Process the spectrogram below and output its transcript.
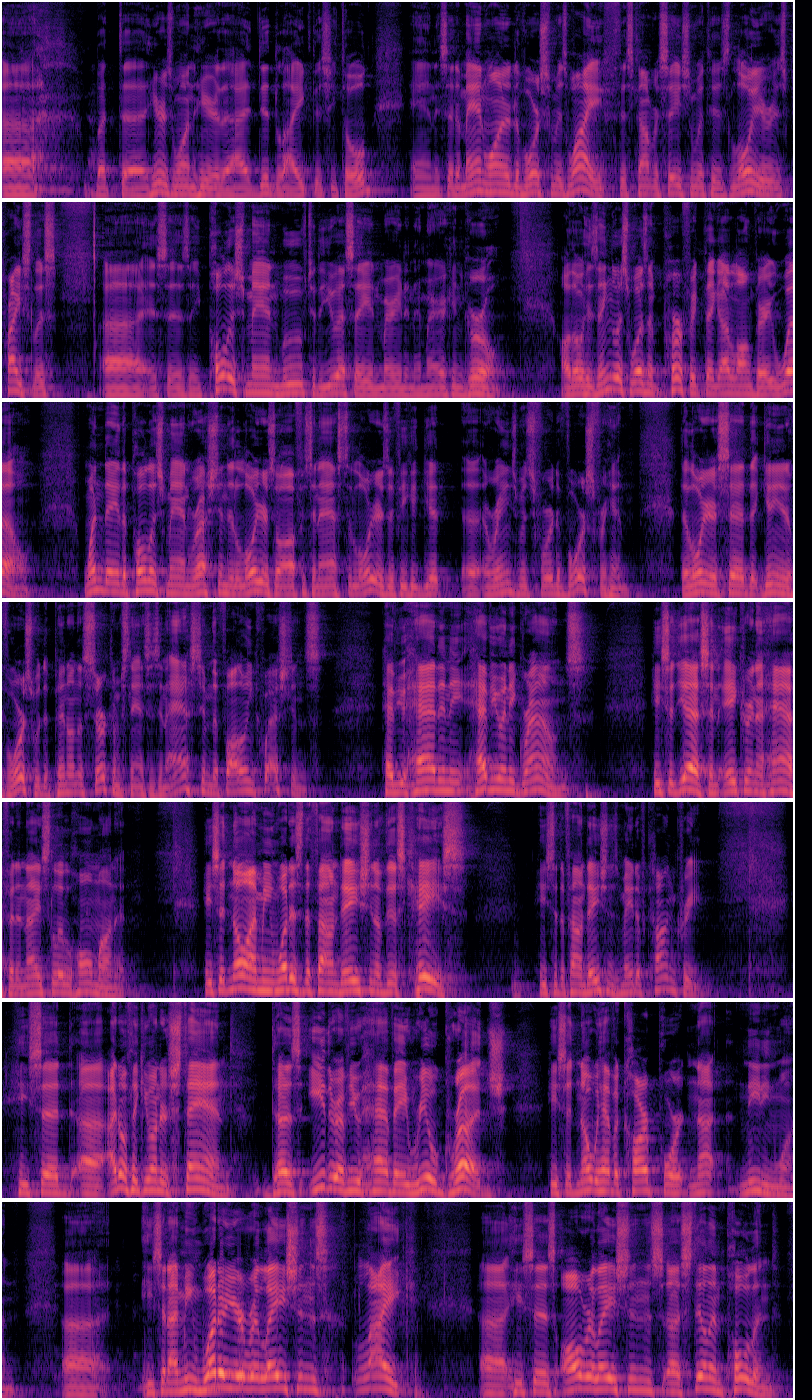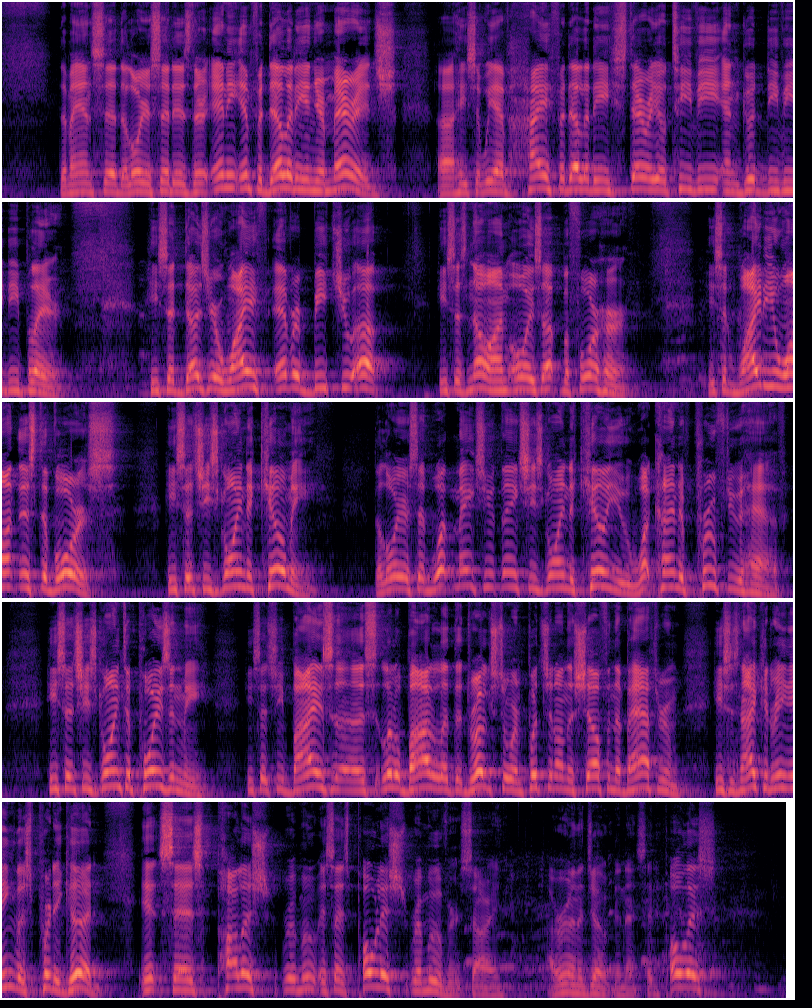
Uh, but uh, here's one here that I did like that she told. And it said, A man wanted a divorce from his wife. This conversation with his lawyer is priceless. Uh, it says, A Polish man moved to the USA and married an American girl. Although his English wasn't perfect, they got along very well. One day, the Polish man rushed into the lawyer's office and asked the lawyers if he could get uh, arrangements for a divorce for him. The lawyer said that getting a divorce would depend on the circumstances and asked him the following questions Have you had any, have you any grounds? He said, Yes, an acre and a half and a nice little home on it. He said, No, I mean, what is the foundation of this case? He said, The foundation is made of concrete. He said, uh, I don't think you understand. Does either of you have a real grudge? He said, No, we have a carport, not needing one. Uh, he said, I mean, what are your relations like? Uh, he says, All relations uh, still in Poland. The man said, The lawyer said, Is there any infidelity in your marriage? Uh, he said, We have high fidelity stereo TV and good DVD player. He said, Does your wife ever beat you up? He says, No, I'm always up before her. He said, Why do you want this divorce? He said, She's going to kill me. The lawyer said, What makes you think she's going to kill you? What kind of proof do you have? He said, She's going to poison me. He said, She buys a little bottle at the drugstore and puts it on the shelf in the bathroom. He says, I could read English pretty good. It says polish remove. It says Polish remover. Sorry, I ruined the joke, didn't I? I said Polish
